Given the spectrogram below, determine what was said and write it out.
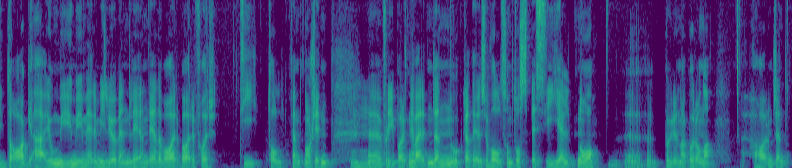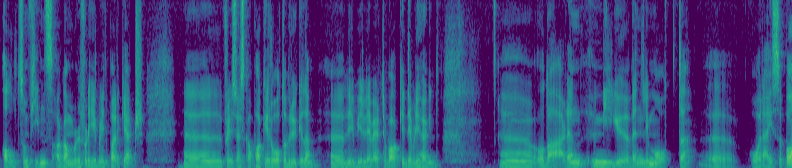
i dag er jo mye, mye mer miljøvennlig enn det det var bare for 10-12-15 år siden. Eh, Flyparken i verden den oppgraderes jo voldsomt, og spesielt nå eh, pga. korona har omtrent alt som finnes av gamle fly blitt parkert. Eh, Flyselskapet har ikke råd til å bruke dem. De blir levert tilbake, de blir høgd. Og da er det en miljøvennlig måte å reise på.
